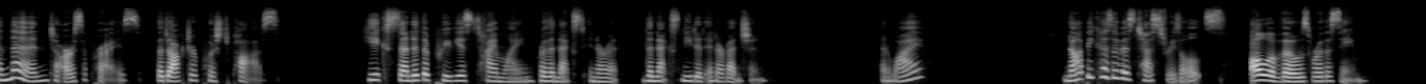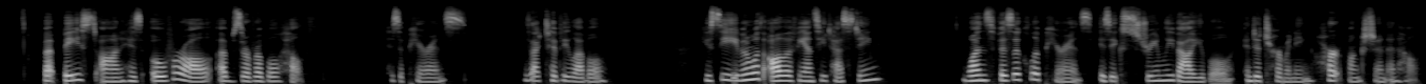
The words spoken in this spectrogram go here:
And then, to our surprise, the doctor pushed pause. He extended the previous timeline for the next, inter- the next needed intervention. And why? Not because of his test results, all of those were the same, but based on his overall observable health, his appearance, his activity level. You see, even with all the fancy testing, one's physical appearance is extremely valuable in determining heart function and health.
